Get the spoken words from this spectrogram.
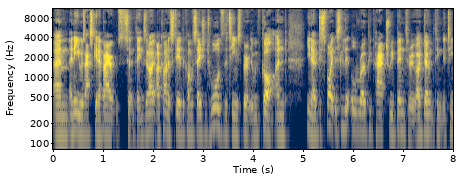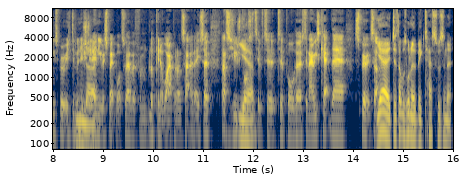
um, and he was asking about certain things, and I, I kind of steered the conversation towards the team spirit that we've got. And you know, despite this little ropey patch we've been through, I don't think the team spirit is diminished in any respect whatsoever from looking at what happened on Saturday. So that's a huge Yeah. positive to, to Paul Hurst, and how he's kept their spirits up. Yeah, it does. That was one of the big tests, wasn't it?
